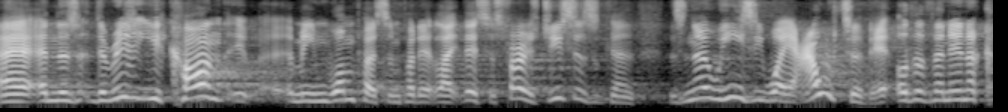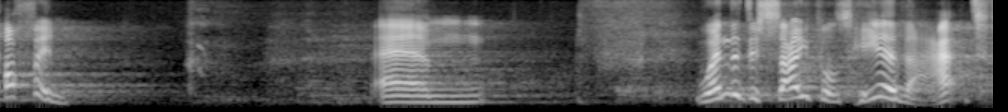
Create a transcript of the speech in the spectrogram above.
Uh, and there's, there is, you can't, I mean, one person put it like this as far as Jesus is concerned, there's no easy way out of it other than in a coffin. um, when the disciples hear that,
